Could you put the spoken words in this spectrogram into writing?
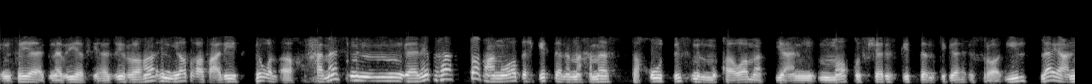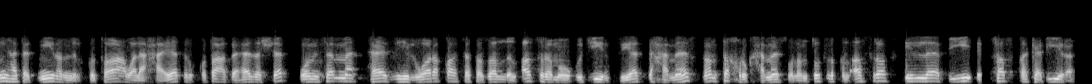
جنسية أجنبية في هذه الرهائن يضغط عليه دول آخر. حماس من جانبها طبعا واضح جدا أن حماس تخوض باسم المقاومة يعني موقف شرس جدا تجاه إسرائيل. لا يعنيها تدميرا للقطاع ولا حياة القطاع بهذا الشكل. ومن ثم هذه الورقة ستظل الأسرى موجودين في يد حماس. لن تخرج حماس ولن تطلق الأسرى إلا بصفقة كبيرة.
